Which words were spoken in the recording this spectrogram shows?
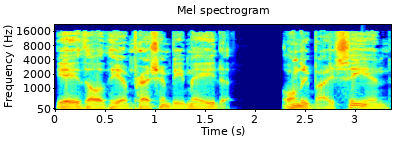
Yea, though the impression be made only by seeing,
